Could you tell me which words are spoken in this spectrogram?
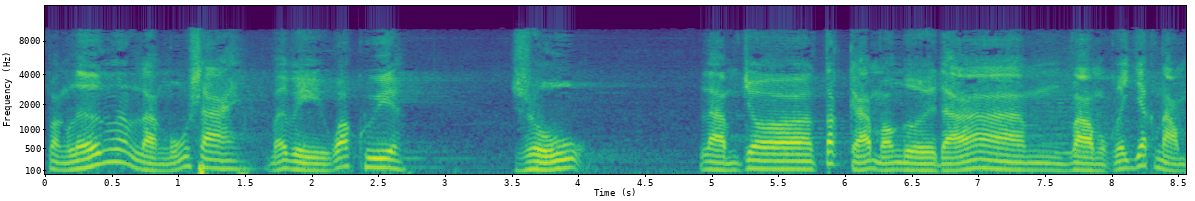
phần lớn là ngủ sai bởi vì quá khuya. Rượu làm cho tất cả mọi người đã vào một cái giấc nồng.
